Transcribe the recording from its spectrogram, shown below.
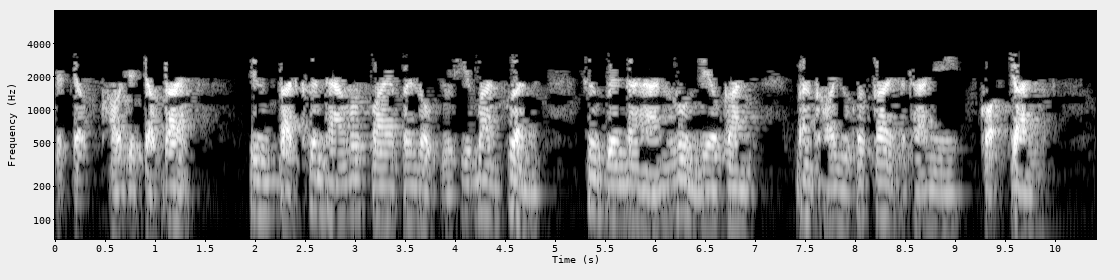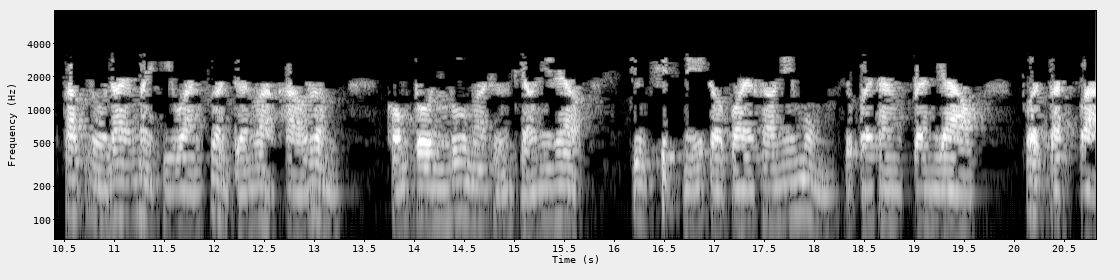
จะจับเขาจะจับได้ จึงตัดขึ้นทางรถไฟไปหลบอยู่ที่บ้านเพื่อน ซึ่งเป็นทหารรุ่นเดียวกัน บ้านเขาอยู่ใกล้สถานีเกาะจันทร์ พักอยู่ได้ไม่กี่วันเพื่อนเตือนว่าข่าวเรื่องของตนรู้มาถึงแถวนี้แล้ว จึงคิดหนีต่อไปคราวนี้มุ่งจะไปทางแปลงยาว เพื่อตัดป่า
